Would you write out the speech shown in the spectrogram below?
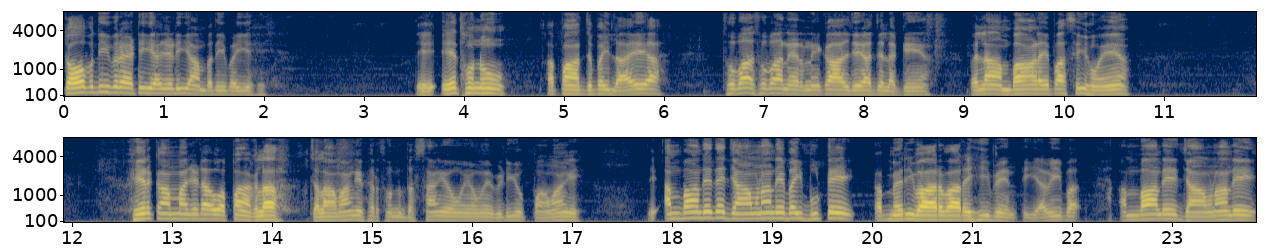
ਟੌਪ ਦੀ ਵੈਰਾਈਟੀ ਆ ਜਿਹੜੀ ਅੰਬ ਦੀ ਬਈ ਇਹ। ਤੇ ਇਹ ਤੁਹਾਨੂੰ ਆਪਾਂ ਅੱਜ ਬਈ ਲਾਏ ਆ। ਸਵੇਰ ਸਵੇਰ ਨਿਰਣੇ ਕਾਲਜੇ ਅੱਜ ਲੱਗੇ ਆ। ਪਹਿਲਾਂ ਅੰਬਾਂ ਵਾਲੇ ਪਾਸੇ ਹੀ ਹੋਏ ਆ। ਫਿਰ ਕੰਮ ਆ ਜਿਹੜਾ, ਉਹ ਆਪਾਂ ਅਗਲਾ ਚਲਾਵਾਂਗੇ, ਫਿਰ ਤੁਹਾਨੂੰ ਦੱਸਾਂਗੇ ਉਵੇਂ ਉਵੇਂ ਵੀਡੀਓ ਪਾਵਾਂਗੇ। ਤੇ ਅੰਬਾਂ ਦੇ ਤੇ ਜਾਮਣਾਂ ਦੇ ਬਾਈ ਬੂਟੇ ਮੇਰੀ ਵਾਰ-ਵਾਰ ਇਹੀ ਬੇਨਤੀ ਆ ਵੀ ਅੰਬਾਂ ਦੇ, ਜਾਮਣਾਂ ਦੇ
